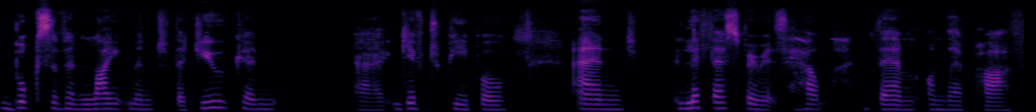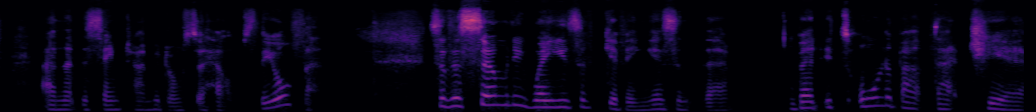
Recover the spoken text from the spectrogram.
books of enlightenment that you can uh, give to people and lift their spirits, help them on their path, and at the same time, it also helps the author. So there's so many ways of giving, isn't there? But it's all about that cheer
